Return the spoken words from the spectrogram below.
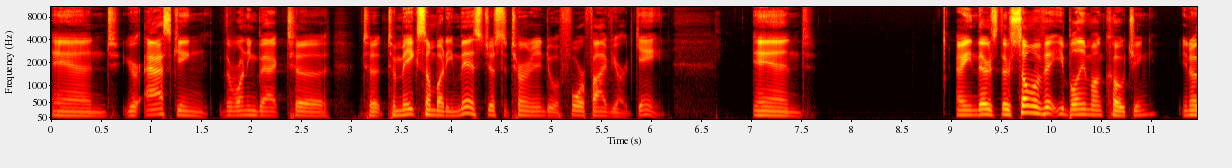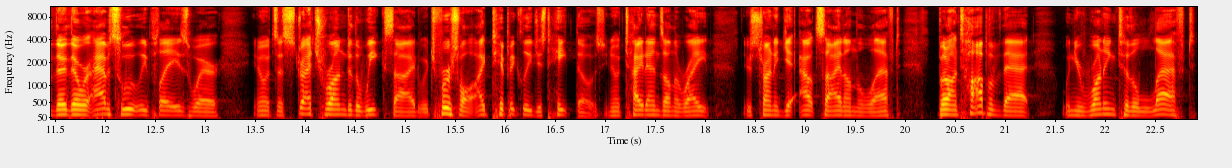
and you're asking the running back to to to make somebody miss just to turn it into a four or five yard gain. And I mean, there's there's some of it you blame on coaching. You know, there there were absolutely plays where you know it's a stretch run to the weak side, which first of all I typically just hate those. You know, tight ends on the right, you're just trying to get outside on the left. But on top of that, when you're running to the left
